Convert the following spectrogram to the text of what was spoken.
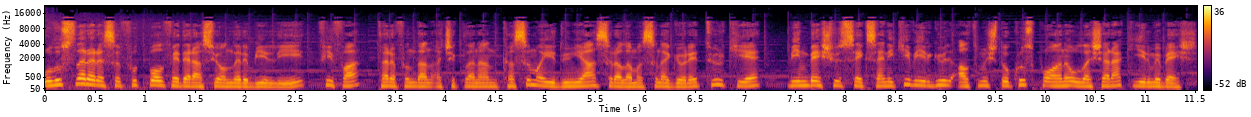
Uluslararası Futbol Federasyonları Birliği, FIFA, tarafından açıklanan Kasım ayı dünya sıralamasına göre Türkiye, 1582,69 puana ulaşarak 25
